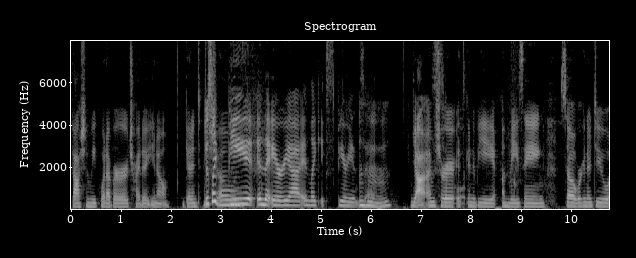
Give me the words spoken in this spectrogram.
Fashion Week, whatever. Try to you know get into Just like shows. be in the area and like experience it. Yeah, I'm So sure cool. it's going to be amazing. So we're going to do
